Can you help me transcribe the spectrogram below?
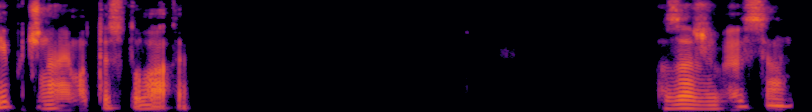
І починаємо тестувати. Заживився.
